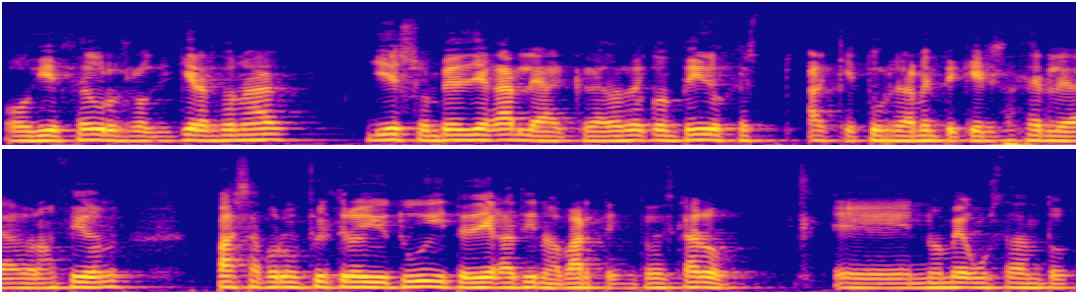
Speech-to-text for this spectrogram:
o 10 euros, lo que quieras donar y eso en vez de llegarle al creador de contenidos, que es al que tú realmente quieres hacerle la donación, pasa por un filtro de YouTube y te llega a ti una parte. Entonces, claro, eh, no me gusta tanto.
